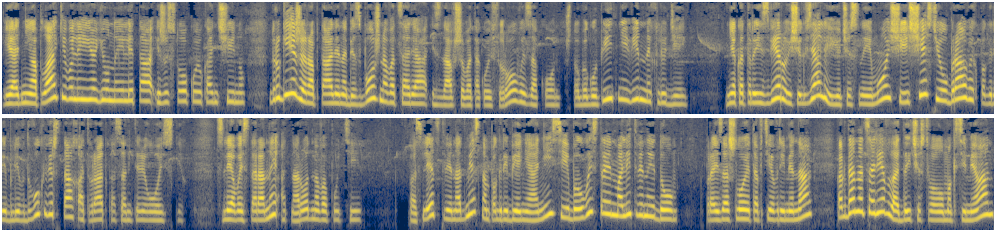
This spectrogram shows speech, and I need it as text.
и одни оплакивали ее юные лета и жестокую кончину, другие же роптали на безбожного царя, издавшего такой суровый закон, чтобы губить невинных людей — Некоторые из верующих взяли ее честные мощи и с честью убрав их погребли в двух верстах от врат Кассантериойских, с левой стороны от народного пути. Впоследствии над местом погребения Анисии был выстроен молитвенный дом. Произошло это в те времена, когда на царе владычествовал Максимиан,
